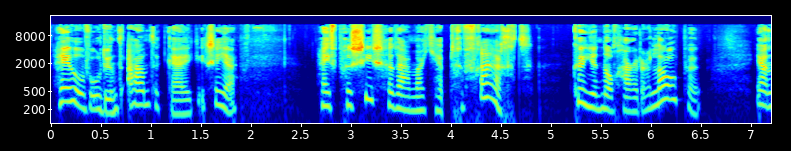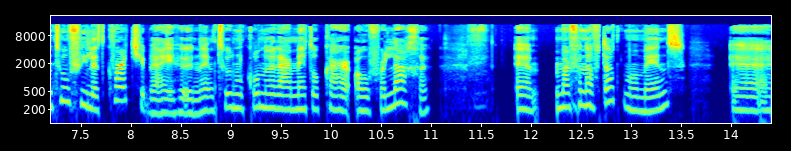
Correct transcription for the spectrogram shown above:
heel woedend aan te kijken. Ik zei, ja, hij heeft precies gedaan wat je hebt gevraagd. Kun je nog harder lopen? Ja, en toen viel het kwartje bij hun. En toen konden we daar met elkaar over lachen. Uh, maar vanaf dat moment uh,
